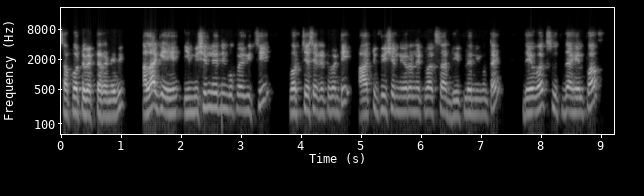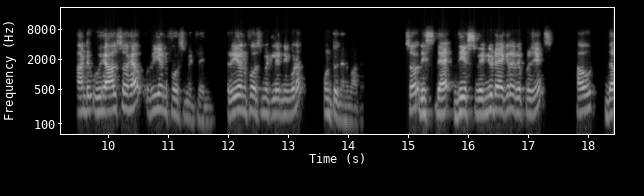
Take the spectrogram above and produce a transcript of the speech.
support vector అనేవి. అలాగే ఈ మిషన్ లెర్నింగ్ ఉపయోగించి వర్క్ చేసేటటువంటి artificial neural networks or deep learning ఉంటాయి. They works with the help of and we also have reinforcement learning reinforcement learning కూడా ఉంటుంది అనమాట so this this Venn diagram represents how the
